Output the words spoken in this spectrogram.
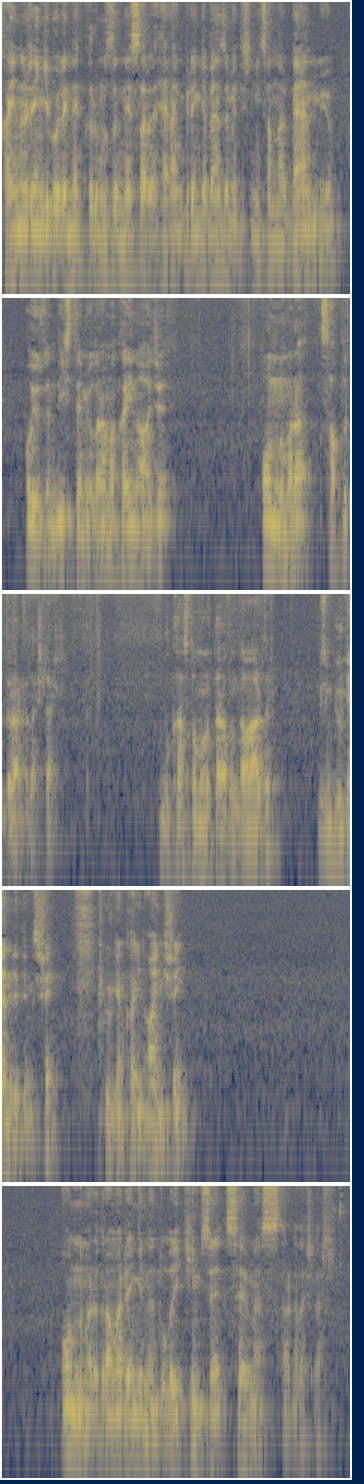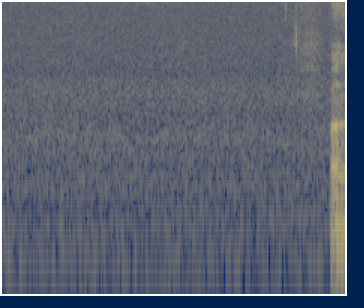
Kayının rengi böyle ne kırmızı ne sarı herhangi bir renge benzemediği için insanlar beğenmiyor. O yüzden de istemiyorlar ama kayın ağacı 10 numara saplıktır arkadaşlar. Bu Kastamonu tarafında vardır. Bizim gürgen dediğimiz şey. Gürgen kayın aynı şey. 10 numaradır ama renginden dolayı kimse sevmez arkadaşlar. Ha,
